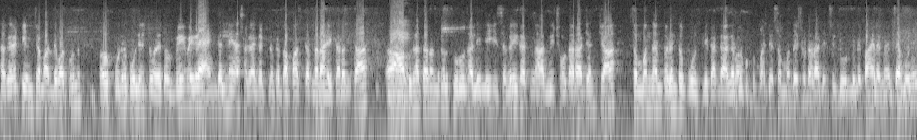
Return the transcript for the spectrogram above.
सगळ्या टीमच्या माध्यमातून पुणे पोलीस जो आहे तो वेगवेगळ्या अँगलने या सगळ्या घटनेचा तपास करणार आहे. कारण का अपघातानंतर सुरू झालेली ही सगळी घटना अगदी छोट्या राजांच्या संबंधांपर्यंत पोहोचली. कारण त्या अगरवाल कुटुंबाचे संबंध छोट्या राजांशी जोडलेले पाहायला मिळेल. त्यामुळे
